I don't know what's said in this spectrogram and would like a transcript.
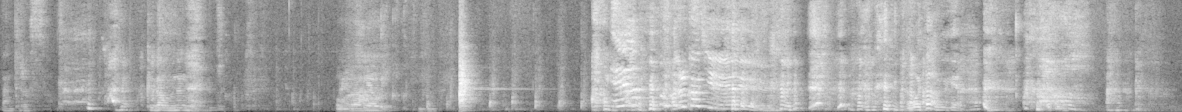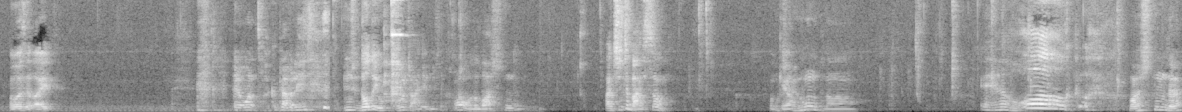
난 들었어. 그가 우는 거. 오라 we. 아, 다들까지 해. 뭐야 그게? What was it like? I don't want to talk about it. 윤주 너도 이거 먹을 줄 아냐 윤주? 어너 맛있는데? 아 진짜 맛있어 볼게요 잘 먹는구나. Oh, 맛있는데?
